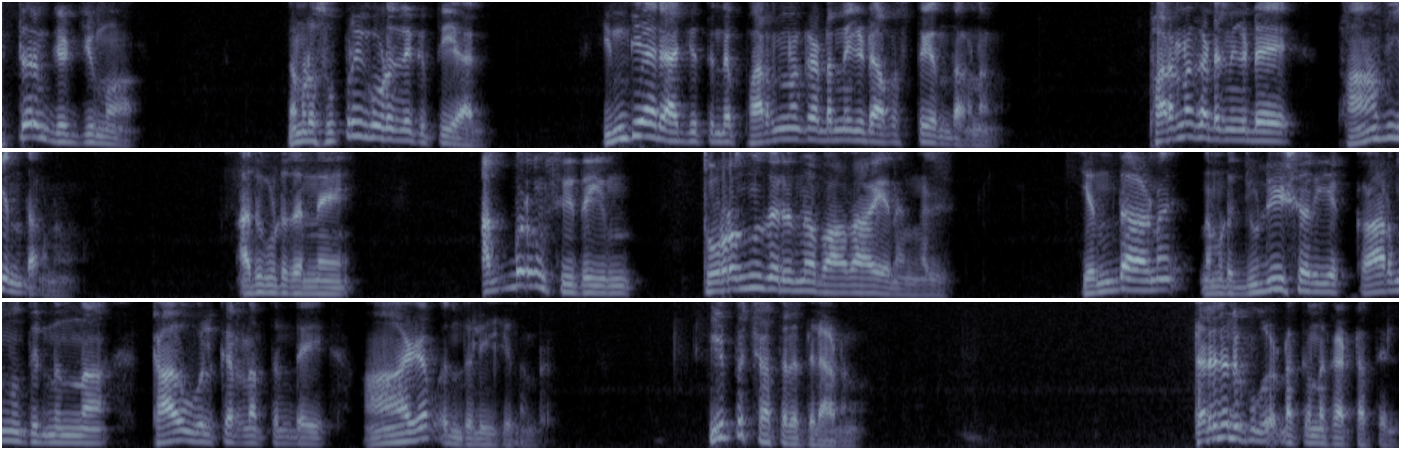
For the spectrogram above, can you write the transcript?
ഇത്തരം ജഡ്ജിമാർ നമ്മുടെ സുപ്രീം കോടതിയിലേക്ക് എത്തിയാൽ ഇന്ത്യ രാജ്യത്തിന്റെ ഭരണഘടനയുടെ അവസ്ഥ എന്താണ്? ഭരണഘടനയുടെ ഭാവി എന്താണ്? അതുകൊണ്ട് തന്നെ അക്ബറും സീതയും തുറന്നു തരുന്ന വാതായനങ്ങൾ. എന്താണ് നമ്മുടെ ജുഡീഷ്യറിയെ കാർന്നു തിന്നുന്ന കാവുവൽക്കരണത്തിന്റെ ആഴം എന്ന് തെളിയിക്കുന്നുണ്ട്. ഈ പശ്ചാത്തലത്തിലാണ് തെരഞ്ഞെടുപ്പ് നടക്കുന്ന ഘട്ടത്തിൽ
